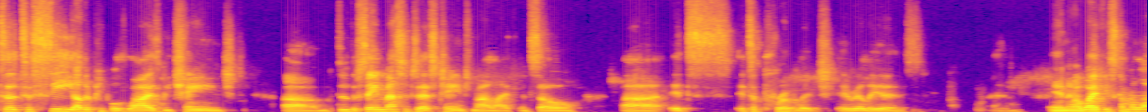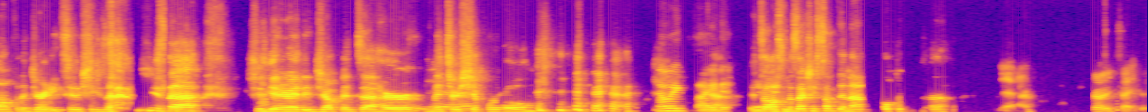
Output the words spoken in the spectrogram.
to, to see other people's lives be changed um, through the same message that's changed my life. And so uh, it's it's a privilege. It really is. And, and my uh, wifey's coming along for the journey too. She's she's uh, she's getting ready to jump into her yeah. mentorship role. so excited! Yeah. It's awesome. It's actually something I'm hoping to. Yeah, very excited.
